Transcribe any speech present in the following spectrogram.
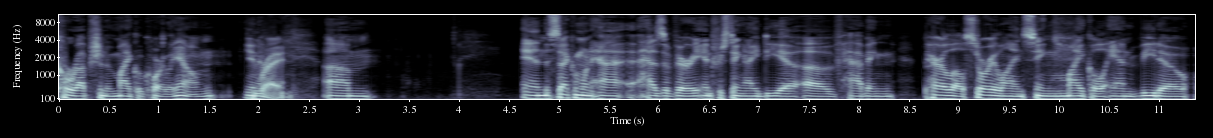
corruption of Michael Corleone, you know, Right. and the second one ha- has a very interesting idea of having parallel storylines, seeing Michael and Vito,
